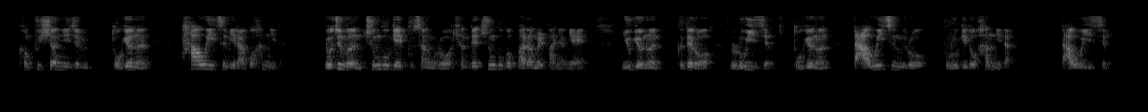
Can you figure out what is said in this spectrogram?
컨푸시어니즘, 도교는 타오이즘이라고 합니다. 요즘은 중국의 부상으로 현대 중국어 발음을 반영해 유교는 그대로 루이즘, 도교는 따오이즘으로 부르기도 합니다. 따오이즘.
